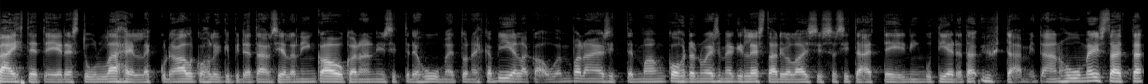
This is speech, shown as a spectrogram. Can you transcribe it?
päihteet ei edes tule lähelle, kun ne alkoholikin pidetään siellä niin kaukana, niin sitten ne huumeet on ehkä vielä kauempana, ja sitten mä oon kohdannut esimerkiksi lestadiolaisissa sitä, että ei niin kuin tiedetä yhtään mitään huumeista, että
